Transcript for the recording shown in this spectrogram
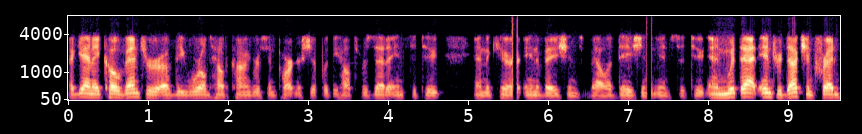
again, a co venture of the World Health Congress in partnership with the Health Rosetta Institute and the Care Innovations Validation Institute. And with that introduction, Fred,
